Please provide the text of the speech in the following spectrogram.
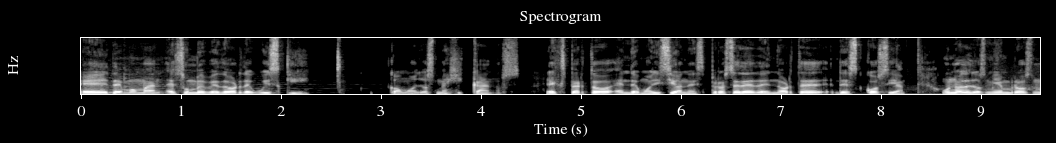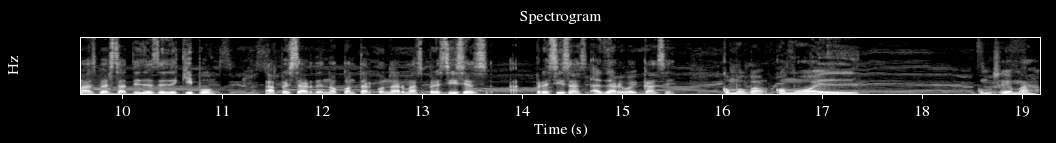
eh, Demoman es un bebedor de whisky, como los mexicanos. Experto en demoliciones, procede del norte de Escocia, uno de los miembros más versátiles del equipo, a pesar de no contar con armas precisas, precisas a largo alcance, como, como el... ¿Cómo se llama?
